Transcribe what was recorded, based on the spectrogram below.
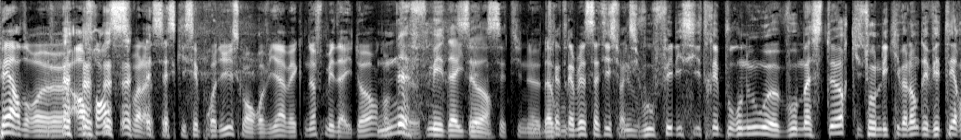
perdre en France. Voilà, c'est ce qui s'est produit, parce qu'on revient avec neuf médailles d'or. Donc, euh, Neuf médailles c'est- d'or. C'est une Bah, très vous- très belle satisfaction. Vous féliciterez pour nous vos masters qui sont l'équivalent des vétérans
